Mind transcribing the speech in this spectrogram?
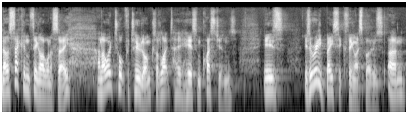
Now, the second thing I want to say, and I won't talk for too long because I'd like to hear some questions, is, is a really basic thing, I suppose. Um,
